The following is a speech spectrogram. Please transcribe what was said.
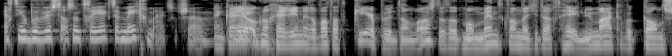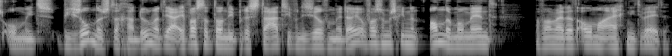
echt heel bewust als een traject heb meegemaakt of zo. En kan je nee. ook nog herinneren wat dat keerpunt dan was? Dat dat moment kwam dat je dacht, hé, hey, nu maken we kans om iets bijzonders te gaan doen. Want ja, was dat dan die prestatie van die zilveren medaille? Of was er misschien een ander moment waarvan wij dat allemaal eigenlijk niet weten?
